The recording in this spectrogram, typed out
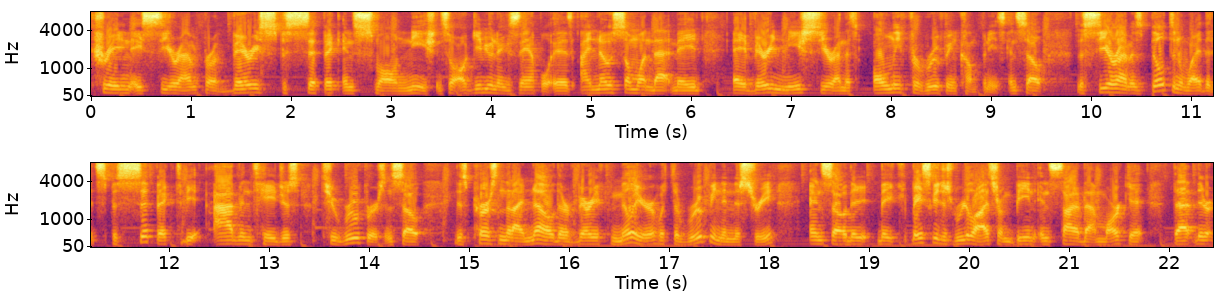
creating a CRM for a very specific and small niche. And so I'll give you an example is I know someone that made a very niche CRM that's only for roofing companies. And so the CRM is built in a way that it's specific to be advantageous to roofers. And so this person that I know, they're very familiar with the roofing industry and so they, they basically just realized from being inside of that market that there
